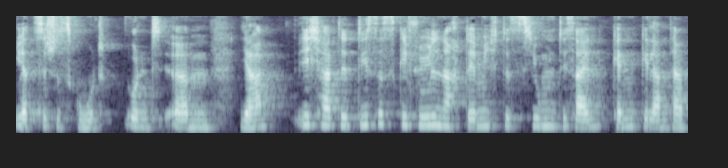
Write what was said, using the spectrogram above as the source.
jetzt ist es gut. Und ähm, ja, ich hatte dieses Gefühl, nachdem ich das Human Design kennengelernt habe,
